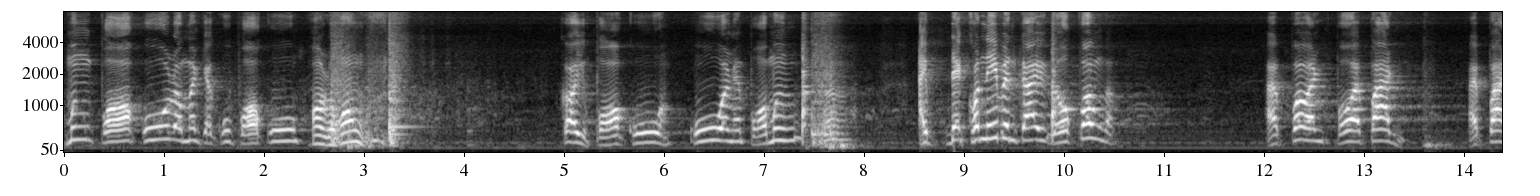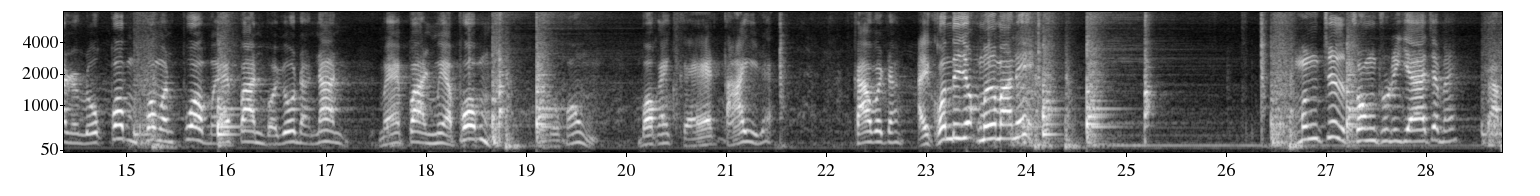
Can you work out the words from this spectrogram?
mừng bò cu rồi mới chạy cu bò cu ồ đúng không coi bò cu cu anh ấy bò mừng ไอ้เด็กคนนี้เป็นใครหลวกป้อมกับไอ้ป้อนป้อไอ้ป้านไอ้ป้านหลวกป้อมป้อมมันป้อมไอ้ป้านบ่โยนอันนั่นแม่ป้านเมียผมลูกองบอกให้แกตายแล้วก้าวไปจังไอ้คนที่ยกมือมานี่มึงชื่อทรงธุริยาใช่ไหมครับ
